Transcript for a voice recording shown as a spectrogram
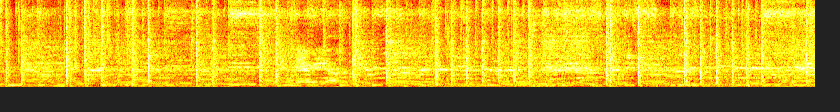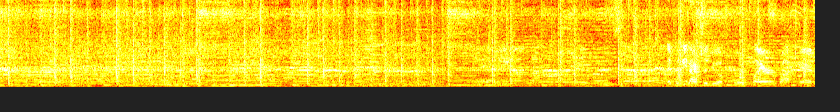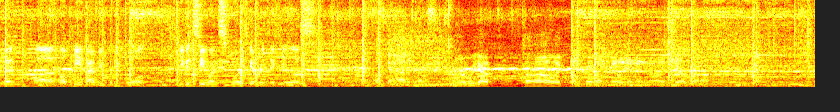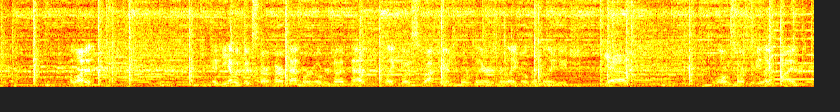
We could actually do a four-player rock band uh, LP, that'd be pretty cool. You can see when scores get ridiculous. Oh god. Remember we got uh, like 1.1 million in uh, rock. A lot of. If you have a good star power path or overdrive path, like most rock band four players are like over a million each. Yeah. Long songs can be like five.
